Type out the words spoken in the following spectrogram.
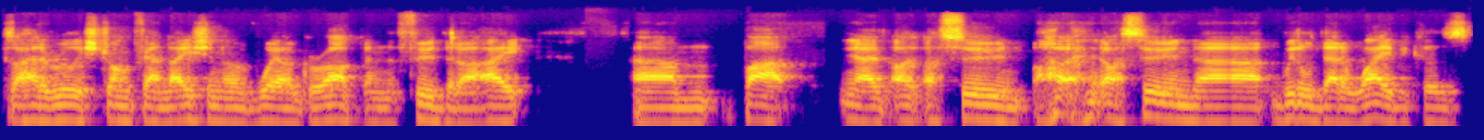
because I had a really strong foundation of where I grew up and the food that I ate. Um, but you know, I, I soon I, I soon uh, whittled that away because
